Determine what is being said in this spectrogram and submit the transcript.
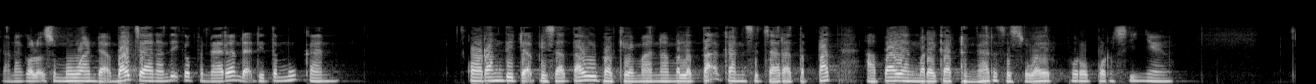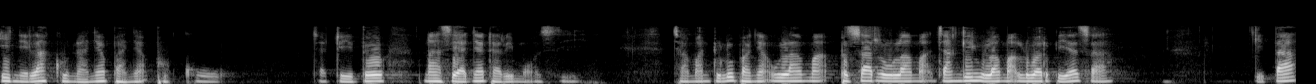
Karena kalau semua tidak baca nanti kebenaran tidak ditemukan. Orang tidak bisa tahu bagaimana meletakkan secara tepat apa yang mereka dengar sesuai proporsinya. Inilah gunanya banyak buku. Jadi itu nasihatnya dari Mozi. Zaman dulu banyak ulama besar, ulama canggih, ulama luar biasa. Kita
